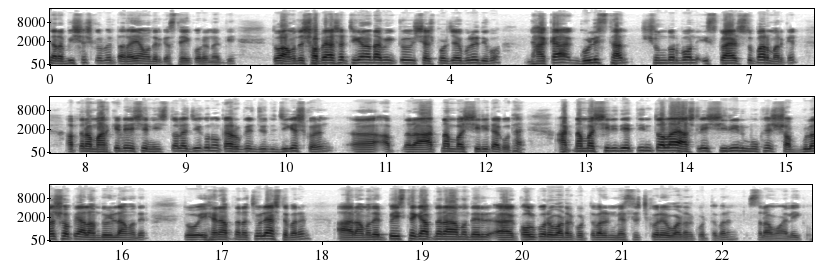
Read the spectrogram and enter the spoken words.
যারা বিশ্বাস করবেন তারাই আমাদের কাছ থেকে করেন আর কি তো আমাদের শপে আসার ঠিকানাটা আমি একটু শেষ পর্যায়ে বলে দিব। Dhaka Gulistan Sundarban Square Super Market আপনারা মার্কেটে এসে নিচতলায় যে কোনো কারোকে যদি জিজ্ঞেস করেন আপনারা আট নাম্বার সিঁড়িটা কোথায়? আট নাম্বার সিঁড়ি দিয়ে তিনতলায় আসলে সিঁড়ির মুখে সবগুলা শপে আলহামদুলিল্লাহ আমাদের। তো এখানে আপনারা চলে আসতে পারেন। আর আমাদের পেজ থেকে আপনারা আমাদের কল করে অর্ডার করতে পারেন মেসেজ করে অর্ডার করতে পারেন। আসসালামু আলাইকুম।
